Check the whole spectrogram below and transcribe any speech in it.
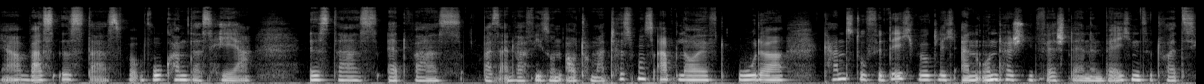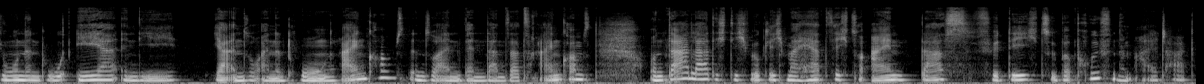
Ja, was ist das? Wo kommt das her? Ist das etwas, was einfach wie so ein Automatismus abläuft? Oder kannst du für dich wirklich einen Unterschied feststellen, in welchen Situationen du eher in die ja in so eine Drohung reinkommst, in so einen Wenn-Dann-Satz reinkommst. Und da lade ich dich wirklich mal herzlich zu ein, das für dich zu überprüfen im Alltag.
